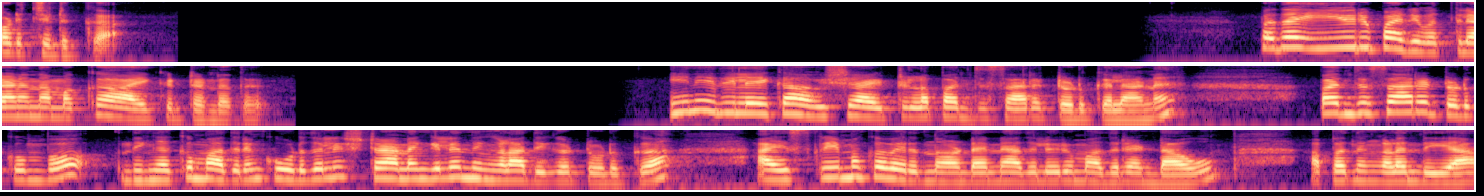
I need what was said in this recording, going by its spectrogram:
ഉടച്ചെടുക്കുക അപ്പോൾ അതാ ഈ ഒരു പരുവത്തിലാണ് നമുക്ക് ആയി കിട്ടേണ്ടത്. ഇനി ഇതിലേക്ക് ആവശ്യമായിട്ടുള്ള പഞ്ചസാര ഇട്ട് കൊടുക്കലാണ്. പഞ്ചസാര ഇട്ട് കൊടുക്കുമ്പോൾ നിങ്ങൾക്ക് മധുരം കൂടുതൽ ഇഷ്ടമാണെങ്കിൽ നിങ്ങൾ അധികം ഇട്ട് കൊടുക്കുക. ഐസ്ക്രീമൊക്കെ വരുന്നതുകൊണ്ട് തന്നെ അതിലൊരു മധുരം ഉണ്ടാവും. അപ്പോൾ നിങ്ങൾ എന്ത് ചെയ്യുക?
